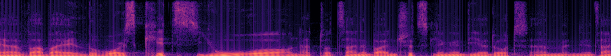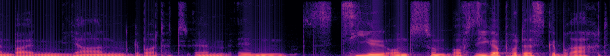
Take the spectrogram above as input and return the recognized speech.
Er war bei The Voice Kids Juror und hat dort seine beiden Schützlinge, die er dort ähm, in seinen beiden Jahren gebracht hat, ähm, ins Ziel und zum, auf Siegerpodest gebracht.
